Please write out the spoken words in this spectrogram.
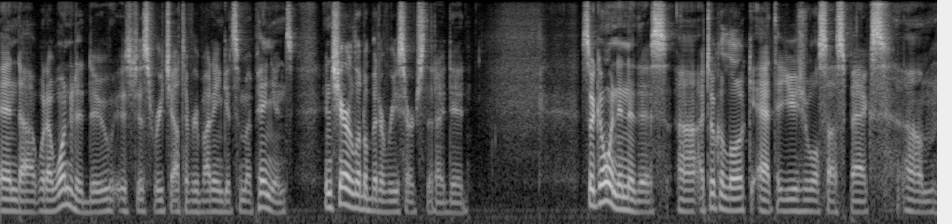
And uh, what I wanted to do is just reach out to everybody and get some opinions and share a little bit of research that I did. So going into this, uh, I took a look at the usual suspects. Um,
